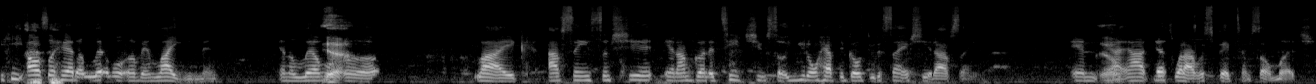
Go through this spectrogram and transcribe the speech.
he also had a level of enlightenment and a level Yeah. of like I've seen some shit and I'm gonna teach you so you don't have to go through the same shit I've seen. And Yeah. I, I, that's what I respect him so much.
